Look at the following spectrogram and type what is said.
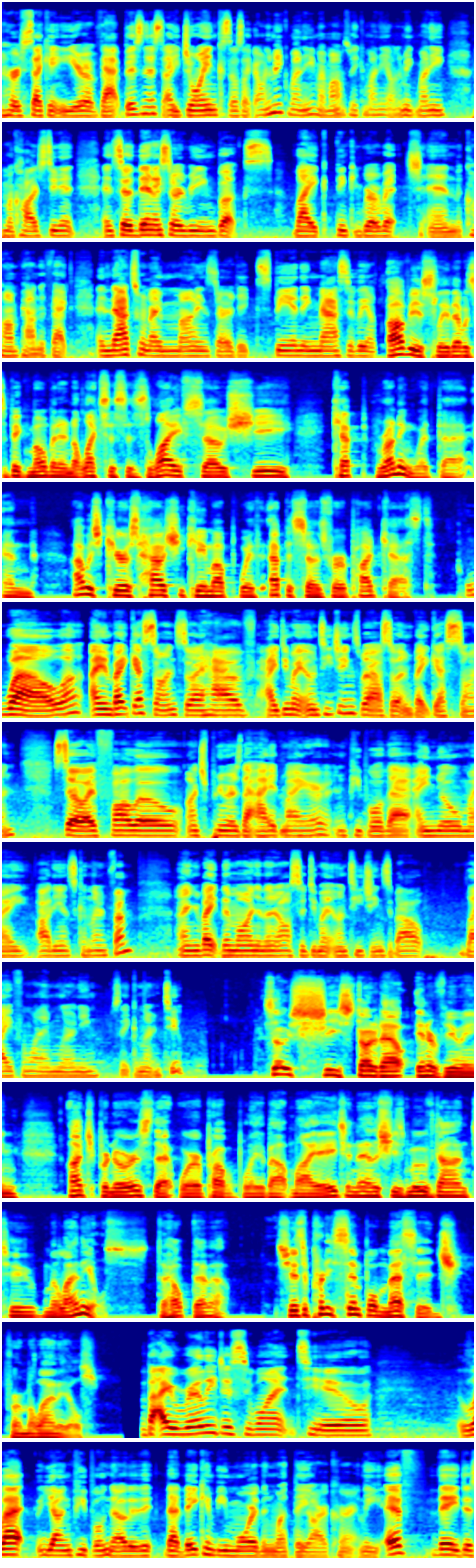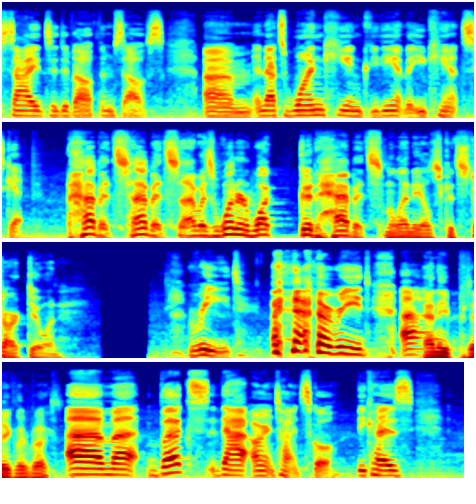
Her second year of that business, I joined because I was like, I want to make money. My mom's making money. I want to make money. I'm a college student. And so then I started reading books like Think and Grow Rich and the compound effect. And that's when my mind started expanding massively. Obviously, that was a big moment in Alexis's life. So she kept running with that. And I was curious how she came up with episodes for her podcast. Well, I invite guests on, so I have I do my own teachings, but I also invite guests on. So I follow entrepreneurs that I admire and people that I know my audience can learn from. I invite them on, and then I also do my own teachings about life and what I'm learning, so they can learn too. So she started out interviewing entrepreneurs that were probably about my age, and then she's moved on to millennials to help them out. She has a pretty simple message for millennials. But I really just want to let young people know that they, that they can be more than what they are currently if they decide to develop themselves. Um, and that's one key ingredient that you can't skip. Habits, habits. I was wondering what good habits millennials could start doing. Read. Read. Uh, Any particular books? Um, uh, books that aren't taught in school because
